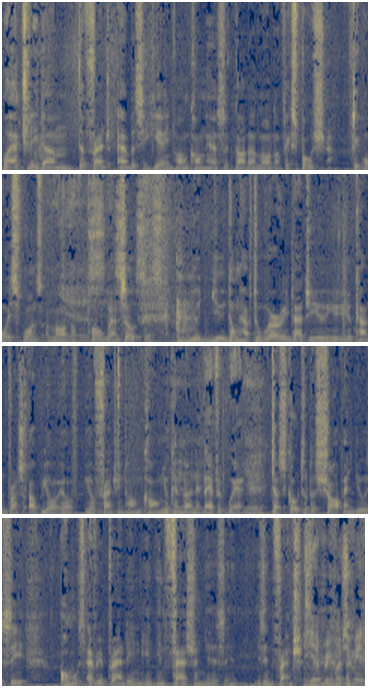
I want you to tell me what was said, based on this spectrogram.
Well, actually, the, um, the French embassy here in Hong Kong has got a lot of exposure. They always sponsor a lot of Yes, programs, yes, so yes, you you don't have to worry that you, you, you can't brush up your, your your French in Hong Kong. You can Yeah. learn it everywhere. Yeah. Just go to the shop and you'll see almost every brand in, in, in fashion is in, is in French. Yeah, pretty much. I mean,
